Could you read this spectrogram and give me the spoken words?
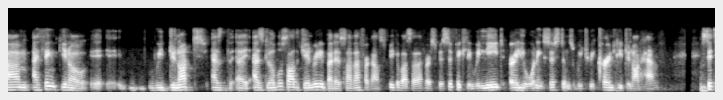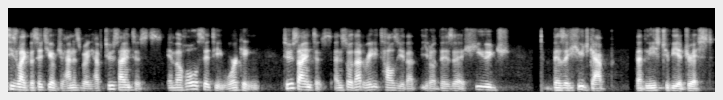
um, I think you know we do not, as the, uh, as global South generally, but as South Africa, I'll speak about South Africa specifically. We need early warning systems, which we currently do not have. Cities like the city of Johannesburg have two scientists in the whole city working two scientists. And so that really tells you that you know there's a huge there's a huge gap that needs to be addressed.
